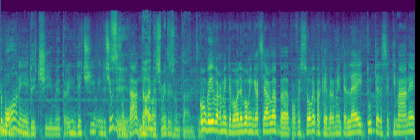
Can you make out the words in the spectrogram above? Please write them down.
Che buoni. In decimetri. In, decim- in decimetri Sì. sono tanti. No, in però. decimetri sono tanti. Comunque io veramente volevo ringraziarla, eh, professore, perché veramente lei tutte le settimane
